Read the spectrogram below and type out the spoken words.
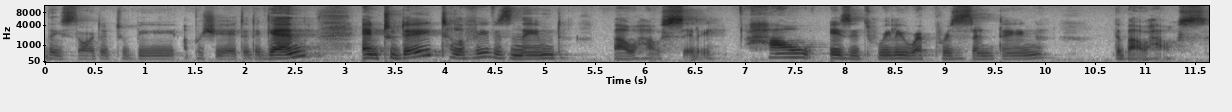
they started to be appreciated again. And today, Tel Aviv is named Bauhaus City. How is it really representing the Bauhaus?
